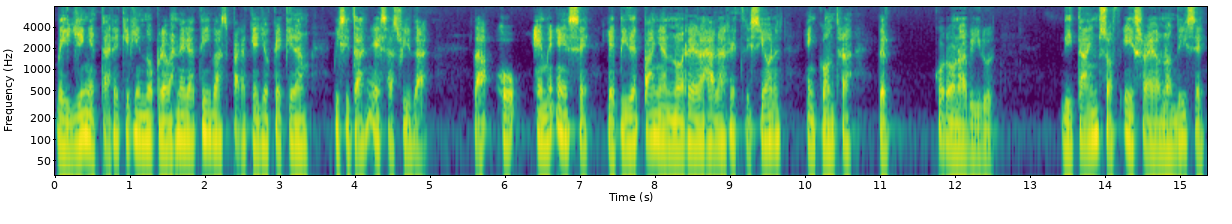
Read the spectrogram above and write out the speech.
Beijing está requiriendo pruebas negativas para aquellos que quieran visitar esa ciudad. La OMS le pide a España no relajar las restricciones en contra del coronavirus. The Times of Israel nos dice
